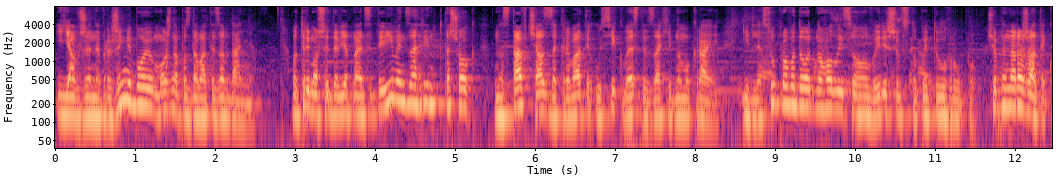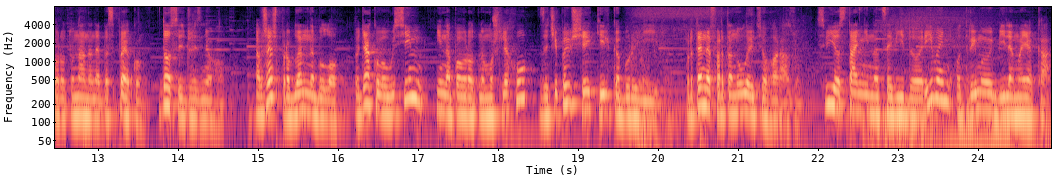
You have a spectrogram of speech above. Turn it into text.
і я вже не в режимі бою, можна поздавати завдання. Отримавши 19 рівень за грін пташок, настав час закривати усі квести в західному краї, і для супроводу одного лисого вирішив вступити у групу, щоб не наражати коротуна на небезпеку. Досить же з нього. А вже ж проблем не було. Подякував усім і на поворотному шляху зачепив ще кілька буревіїв. Проте не фартануло й цього разу. Свій останній на це відео рівень отримую біля маяка.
